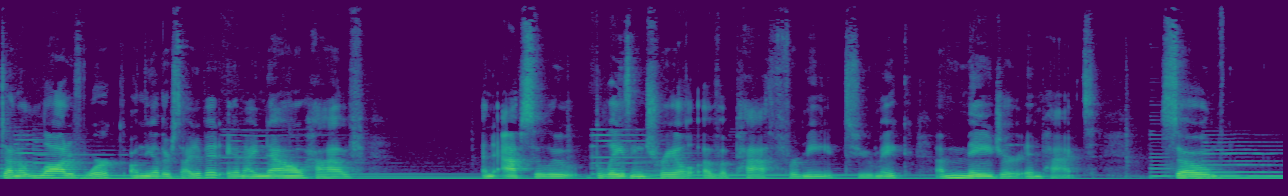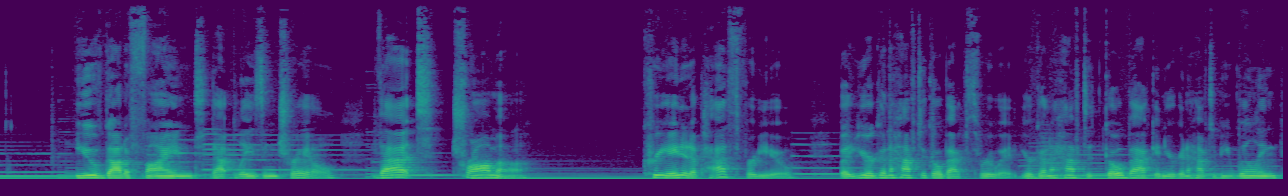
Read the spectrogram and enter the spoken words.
done a lot of work on the other side of it, and I now have an absolute blazing trail of a path for me to make a major impact. So, You've got to find that blazing trail. That trauma created a path for you, but you're going to have to go back through it. You're going to have to go back and you're going to have to be willing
